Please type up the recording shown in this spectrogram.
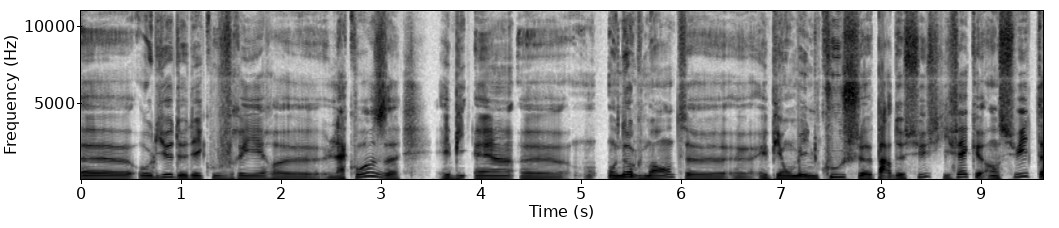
euh, au lieu de découvrir euh, la cause, eh euh, on, augmente et puis on met une couche par-dessus, ce qui fait qu'ensuite,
